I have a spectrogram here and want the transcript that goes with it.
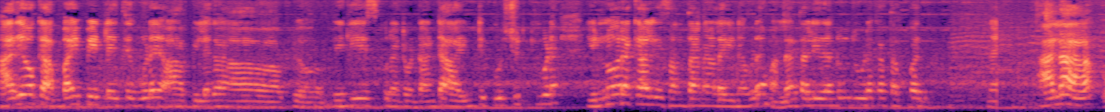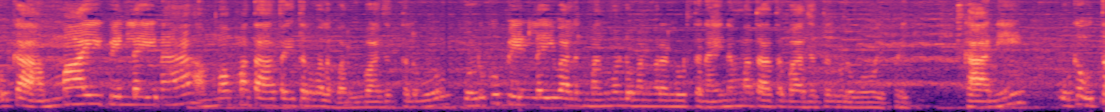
అదే ఒక అబ్బాయి పెండ్లు అయితే కూడా ఆ పిల్లగా ఆ పెళ్ళి చేసుకున్నటువంటి అంటే ఆ ఇంటి పురుషుడికి కూడా ఎన్నో రకాలుగా సంతానాలు అయినా కూడా మళ్ళా తల్లిదండ్రులు చూడక తప్పదు. అలా ఒక అమ్మాయి పెండ్లైనా అమ్మమ్మ తాత ఇతరు వాళ్ళ బరువు బాధ్యతలు కొడుకు పెండ్లయి వాళ్ళకి మనమండు మనవరాలు కొడితే అయినమ్మ తాత బాధ్యతలు కూడా ఓ ఇప్పటికి. కానీ ఒక ఉత్త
